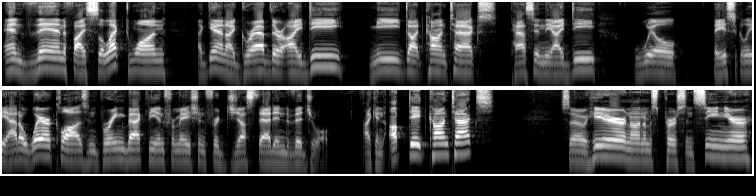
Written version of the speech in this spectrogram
And then if I select one, again, I grab their ID, me.contacts, pass in the ID, will basically add a where clause and bring back the information for just that individual. I can update contacts. So here, anonymous person senior.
